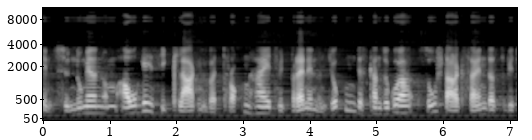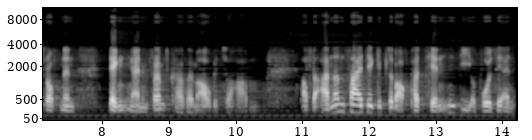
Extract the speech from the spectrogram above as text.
Entzündungen am Auge, sie klagen über Trockenheit mit Brennen und Jucken. Das kann sogar so stark sein, dass die Betroffenen denken, einen Fremdkörper im Auge zu haben. Auf der anderen Seite gibt es aber auch Patienten, die, obwohl sie ein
